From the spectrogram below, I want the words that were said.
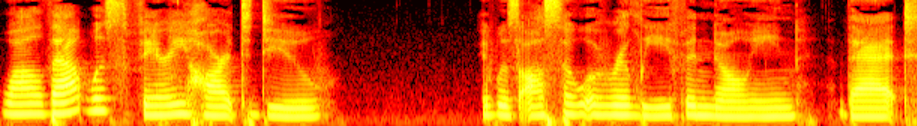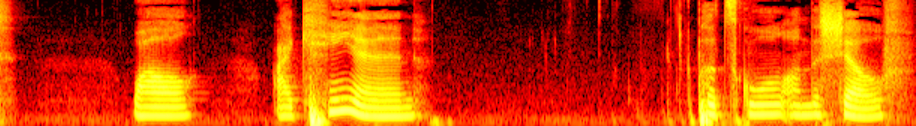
While that was very hard to do, it was also a relief in knowing that while I can put school on the shelf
